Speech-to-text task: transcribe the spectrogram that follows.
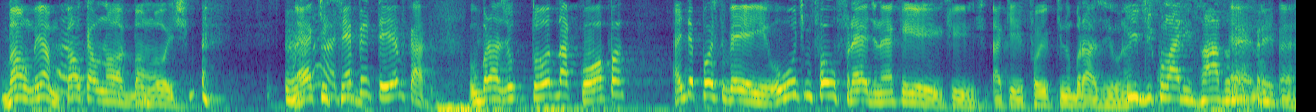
Bom mesmo? Qual que é o 9 bom hoje? né? Que sempre teve, cara. O Brasil todo da Copa. Aí depois que veio o último foi o Fred, né? Que, que aqui foi aqui no Brasil, né? Ridicularizado, né, É, não- é.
